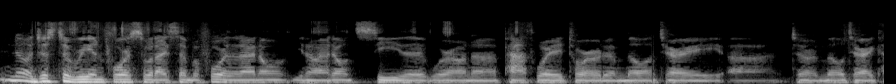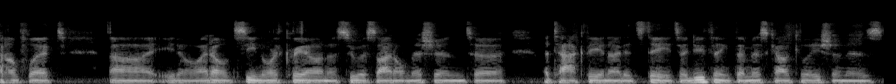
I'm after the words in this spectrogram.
No, just to reinforce what I said before that I don't, you know, I don't see that we're on a pathway toward a military, uh, to a military conflict. Uh, you know, I don't see North Korea on a suicidal mission to attack the United States. I do think that miscalculation is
